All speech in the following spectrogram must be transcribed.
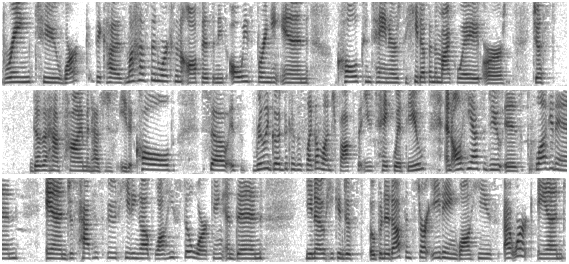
bring to work because my husband works in an office and he's always bringing in cold containers to heat up in the microwave or just doesn't have time and has to just eat it cold. So it's really good because it's like a lunchbox that you take with you. And all he has to do is plug it in and just have his food heating up while he's still working. And then you know he can just open it up and start eating while he's at work. And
